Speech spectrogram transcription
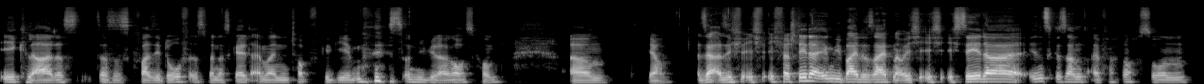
eh klar, dass, dass es quasi doof ist, wenn das Geld einmal in den Topf gegeben ist und nie wieder rauskommt. Ähm, ja, also, also ich, ich, ich verstehe da irgendwie beide Seiten, aber ich, ich, ich sehe da insgesamt einfach noch so ein,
